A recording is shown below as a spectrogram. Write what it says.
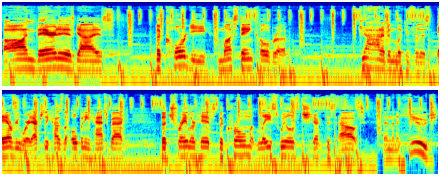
Oh, and there it is, guys. The Corgi Mustang Cobra. God, I've been looking for this everywhere. It actually has the opening hatchback, the trailer hitch, the chrome lace wheels. Check this out. And then a huge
